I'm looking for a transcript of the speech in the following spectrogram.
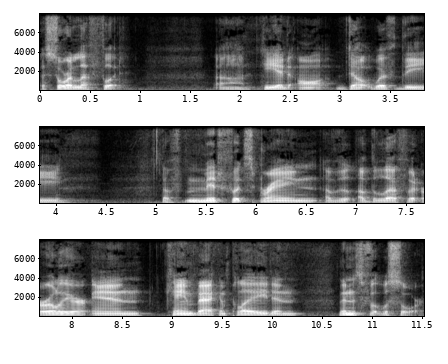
a sore left foot. Uh, he had all, dealt with the the midfoot sprain of the of the left foot earlier, and came back and played, and then his foot was sore,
